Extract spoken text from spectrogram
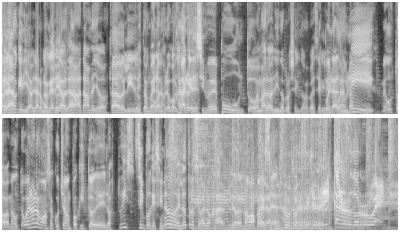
elección. hablar. No quería hablar No mucho. quería hablar. Estaba, estaba medio. Está dolido. Listo, Bueno, pero ojalá Volmaro que 19 puntos. Volmaro, lindo proyecto, me parece Después que. la puede Drew andar. League. Me gustó, me gustó. Bueno, ahora vamos a escuchar un poquito de los twists. Sí, porque si no, el otro se va a enojar. Lo Sí, no dejamos va a afuera. aparecer. Me parece que no. Ricardo Rubén.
